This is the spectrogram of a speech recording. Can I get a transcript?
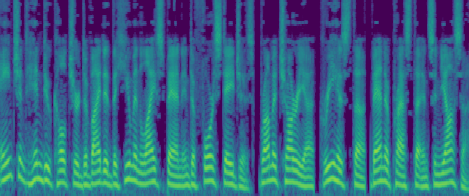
Ancient Hindu culture divided the human lifespan into four stages, brahmacharya, grihastha, vanaprastha and sannyasa.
